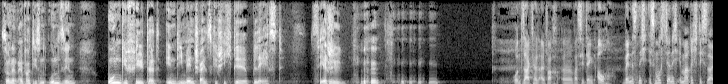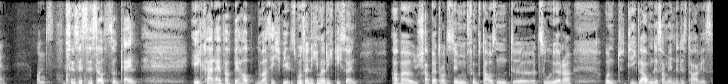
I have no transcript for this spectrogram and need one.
sondern einfach diesen Unsinn ungefiltert in die Menschheitsgeschichte bläst. Sehr schön. Und sagt halt einfach, äh, was sie denkt, auch wenn es nicht, es muss ja nicht immer richtig sein. Und Das ist, das ist auch so geil. Ich kann einfach behaupten, was ich will. Es muss ja nicht immer richtig sein. Aber ich habe ja trotzdem 5000 äh, Zuhörer und die glauben das am Ende des Tages.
